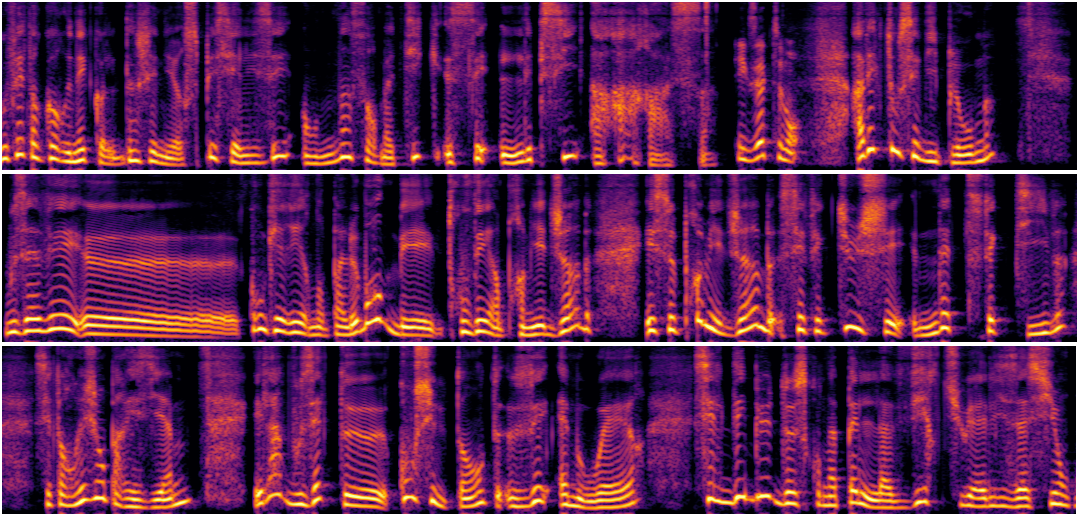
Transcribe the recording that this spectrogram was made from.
Vous faites encore une école d'ingénieur spécialisée en informatique. C'est l'EPSI à Arras. Exactement. Avec tous ces diplômes, vous avez euh, conquérir non pas le monde, mais trouver un premier job. Et ce premier job s'effectue chez Netfective. C'est en région parisienne. Et là, vous êtes euh, consultante VMware. C'est le début de ce qu'on appelle la virtualisation.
